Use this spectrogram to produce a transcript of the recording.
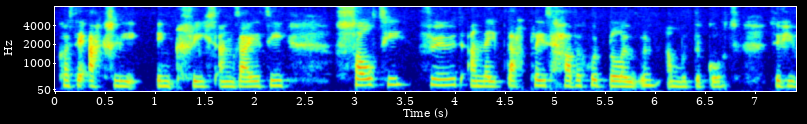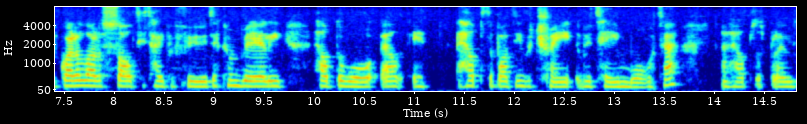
because they actually increase anxiety, salty food, and they that plays havoc with bloating and with the gut. So, if you've got a lot of salty type of food, it can really help the water. It helps the body retain retain water and helps us bloat.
